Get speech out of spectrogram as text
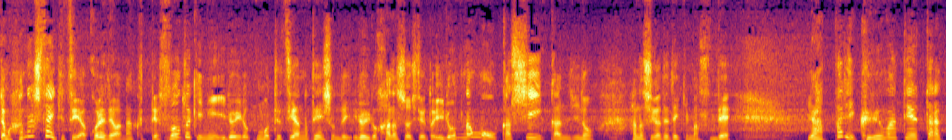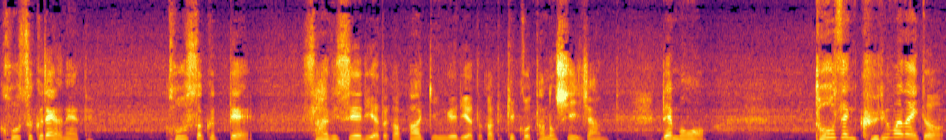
でも話したい徹夜はこれではなくて、その時にいろいろもう徹夜のテンションでいろいろ話をしてると、いろんなもうおかしい感じの話が出てきますで、やっぱり車って言ったら高速だよねって。高速ってサービスエリアとかパーキングエリアとかって結構楽しいじゃんって。でも、当然車ないと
